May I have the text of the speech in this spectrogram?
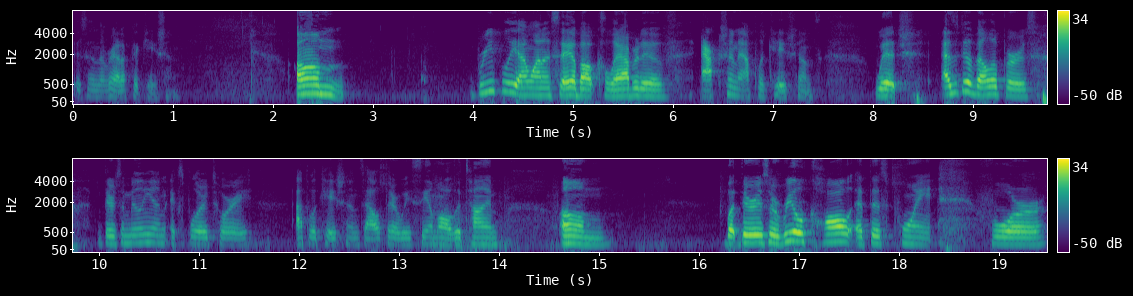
is in the ratification. Um, briefly, I want to say about collaborative action applications, which as developers, there's a million exploratory applications out there. We see them all the time. Um, but there is a real call at this point for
